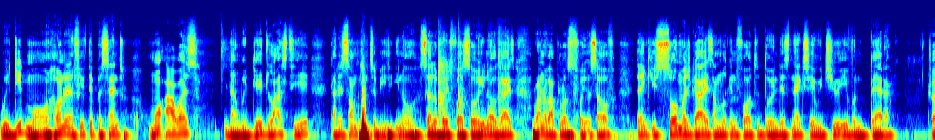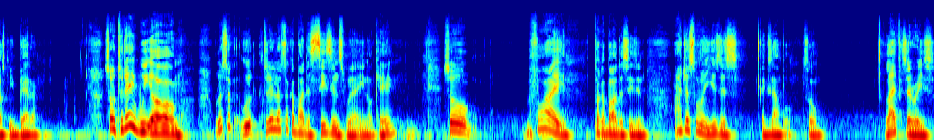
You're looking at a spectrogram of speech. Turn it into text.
we did more, 150% more hours than we did last year. That is something to be, you know, celebrate for. So, you know, guys, round of applause for yourself. Thank you so much, guys. I'm looking forward to doing this next year with you even better. Trust me, better. So today we um let's talk today let's talk about the seasons we're in, okay? So before I talk about the season, I just want to use this example. So life is a race.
